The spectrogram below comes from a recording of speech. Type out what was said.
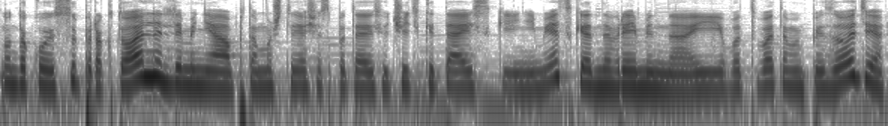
Он такой супер актуальный для меня, потому что я сейчас пытаюсь учить китайский и немецкий одновременно. И вот в этом эпизоде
